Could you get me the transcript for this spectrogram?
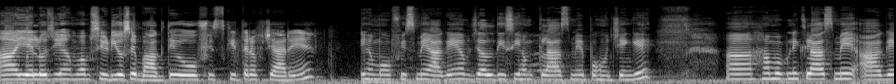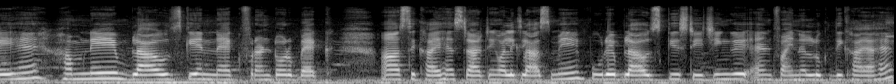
आ, ये लो जी हम अब सीढ़ियों से भागते हुए ऑफ़िस की तरफ़ जा रहे हैं। हम ऑफ़िस में आ गए अब जल्दी से हम क्लास में पहुँचेंगे। आ, हम अपनी क्लास में आ गए हैं। हमने ब्लाउज़ के नेक फ्रंट और बैक सिखाए हैं स्टार्टिंग वाली क्लास में। पूरे ब्लाउज़ की स्टिचिंग एंड फाइनल लुक दिखाया है।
